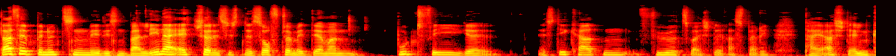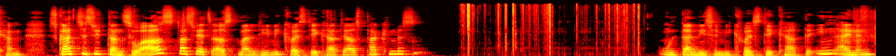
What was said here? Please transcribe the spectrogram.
Dafür benutzen wir diesen Balena Etcher. Das ist eine Software, mit der man bootfähige SD-Karten für zum Beispiel Raspberry Pi erstellen kann. Das Ganze sieht dann so aus, dass wir jetzt erstmal die Micro-SD-Karte auspacken müssen und dann diese Micro-SD-Karte in einen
